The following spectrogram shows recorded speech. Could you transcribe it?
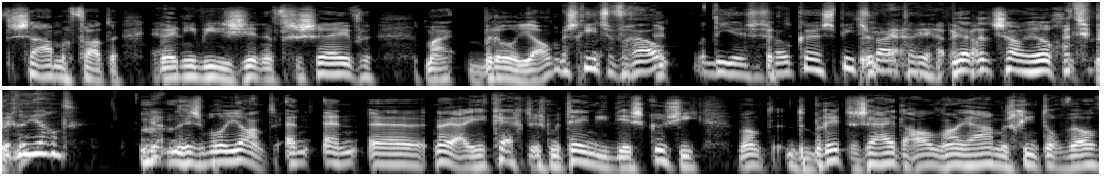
samenvatten? Ik ja. weet niet wie die zin heeft geschreven, maar briljant. Misschien zijn vrouw, want die is ook uh, speechwriter. Ja, ja, ja, dat zou heel goed. Het is briljant. Ja. Dat is briljant. En, en uh, nou ja, je krijgt dus meteen die discussie. Want de Britten zeiden al, nou ja, misschien toch wel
